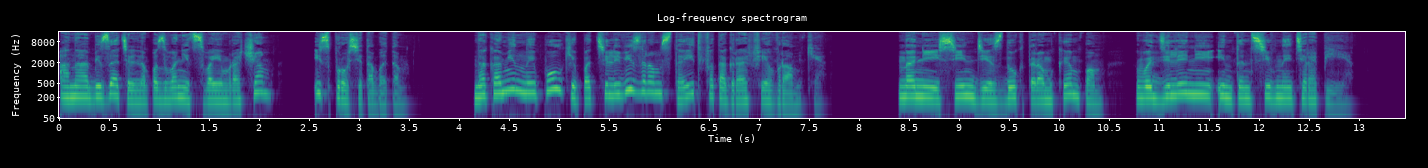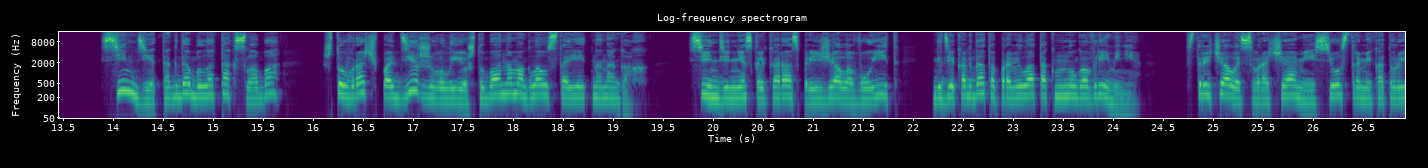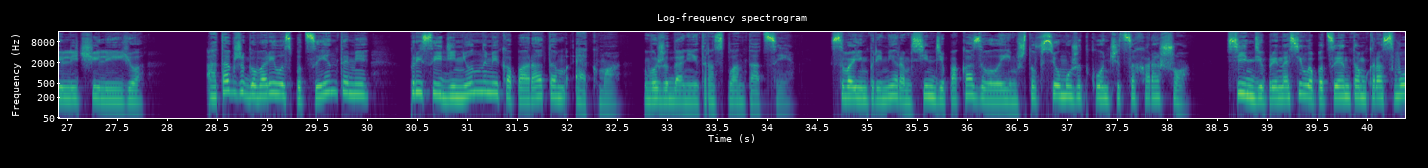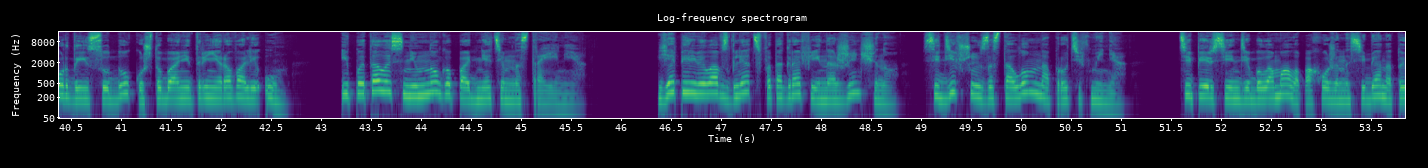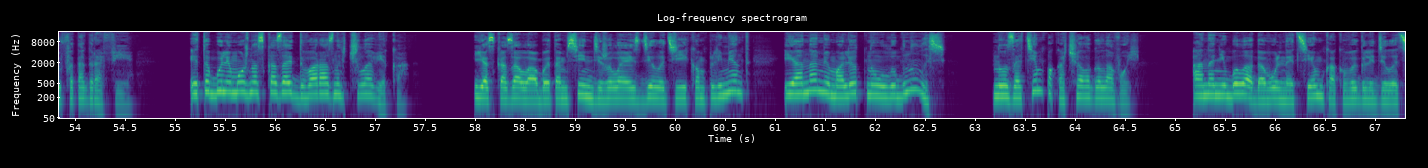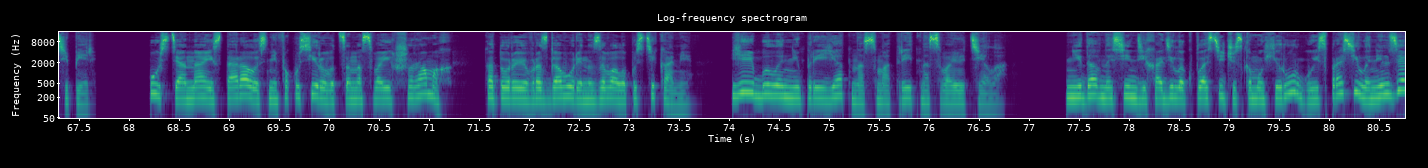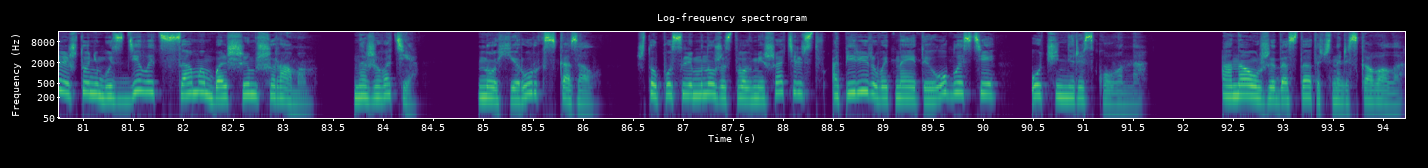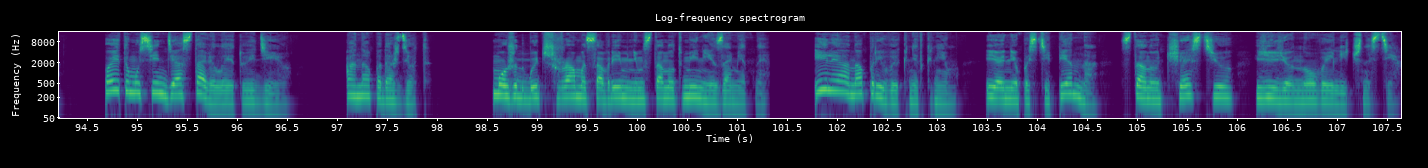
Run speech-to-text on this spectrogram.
Она обязательно позвонит своим врачам и спросит об этом. На каминной полке под телевизором стоит фотография в рамке. На ней Синди с доктором Кэмпом в отделении интенсивной терапии. Синди тогда была так слаба, что врач поддерживал ее, чтобы она могла устоять на ногах. Синди несколько раз приезжала в УИД, где когда-то провела так много времени, встречалась с врачами и сестрами, которые лечили ее, а также говорила с пациентами, присоединенными к аппаратам ЭКМО в ожидании трансплантации. Своим примером Синди показывала им, что все может кончиться хорошо. Синди приносила пациентам кроссворды и судоку, чтобы они тренировали ум – и пыталась немного поднять им настроение. Я перевела взгляд с фотографии на женщину, сидевшую за столом напротив меня. Теперь Синди была мало похожа на себя на той фотографии. Это были, можно сказать, два разных человека. Я сказала об этом Синди, желая сделать ей комплимент, и она мимолетно улыбнулась, но затем покачала головой. Она не была довольна тем, как выглядела теперь. Пусть она и старалась не фокусироваться на своих шрамах, которые в разговоре называла пустяками, ей было неприятно смотреть на свое тело. Недавно Синди ходила к пластическому хирургу и спросила, нельзя ли что-нибудь сделать с самым большим шрамом на животе. Но хирург сказал, что после множества вмешательств оперировать на этой области очень рискованно. Она уже достаточно рисковала, поэтому Синди оставила эту идею. Она подождет. Может быть, шрамы со временем станут менее заметны или она привыкнет к ним, и они постепенно станут частью ее новой личности.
